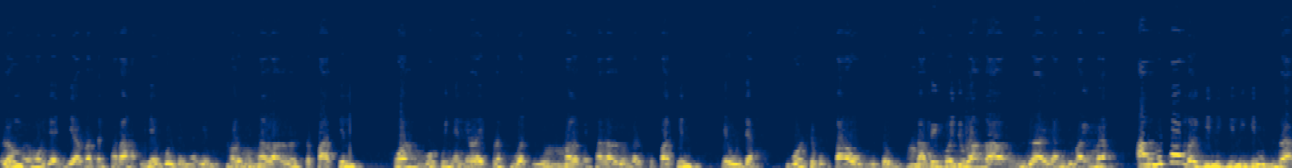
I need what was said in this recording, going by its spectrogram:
lo mau janji apa terserah iya gue dengerin kalau Hmm. misalnya lo tepatin wah gue punya nilai plus buat lo Hmm. kalau misalnya lo nggak tepatin ya udah gue cukup tahu gitu. Hmm. tapi gue juga nggak nggak yang gimana gimana ah lu kok nggak gini gini? Gini nggak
